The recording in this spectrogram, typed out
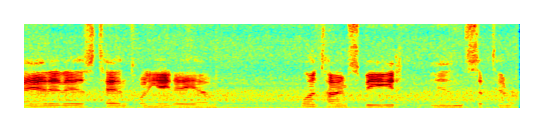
And it is 10.28 a.m. One time speed in September.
